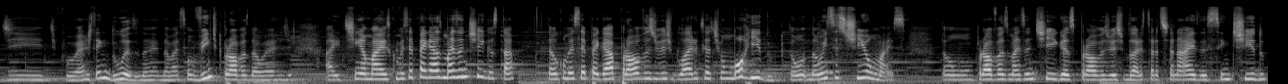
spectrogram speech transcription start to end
de, tipo, UERJ tem duas, né? Ainda mais são 20 provas da UERJ. Aí tinha mais, comecei a pegar as mais antigas, tá? Então comecei a pegar provas de vestibular que já tinham morrido, então não existiam mais. Então, provas mais antigas, provas de vestibulares tradicionais nesse sentido.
